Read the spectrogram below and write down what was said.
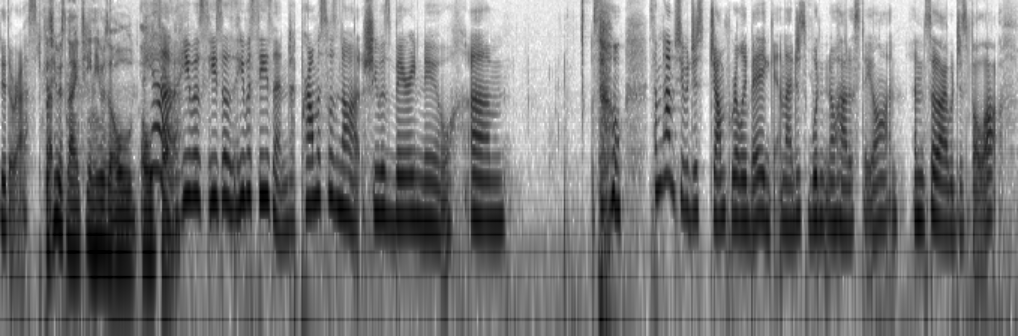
do the rest. Because he was 19. He was an old, old yeah, fart. he was he's a, he was seasoned. Promise was not. She was very new. Um so sometimes she would just jump really big and I just wouldn't know how to stay on. And so I would just fall off.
